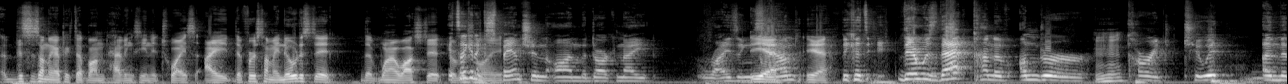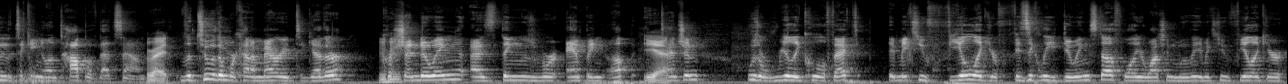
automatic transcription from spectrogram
this is something I picked up on having seen it twice. I the first time I noticed it, that when I watched it, It's like an expansion on the Dark Knight Rising Yeah, sound. yeah. Because it, there was that kind of undercurrent Mm-hmm. to it, and then the ticking on top of that sound. Right. Mm-hmm. The two of them were kind of married together, crescendoing as things were amping up in Yeah. tension. It was a really cool effect. It makes you feel like you're physically doing stuff while you're watching the movie. It makes you feel like you're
